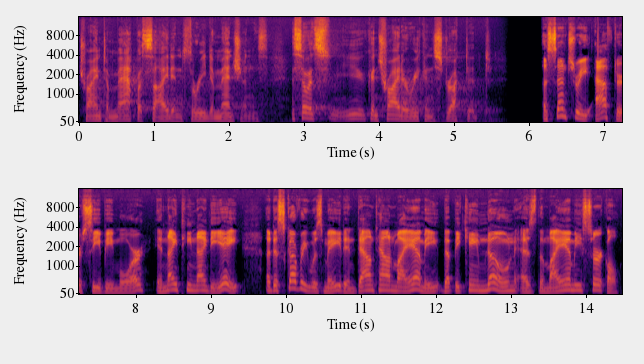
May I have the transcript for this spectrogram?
trying to map a site in three dimensions. So it's you can try to reconstruct it. A century after C.B. Moore, in 1998, a discovery was made in downtown Miami that became known as the Miami Circle.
